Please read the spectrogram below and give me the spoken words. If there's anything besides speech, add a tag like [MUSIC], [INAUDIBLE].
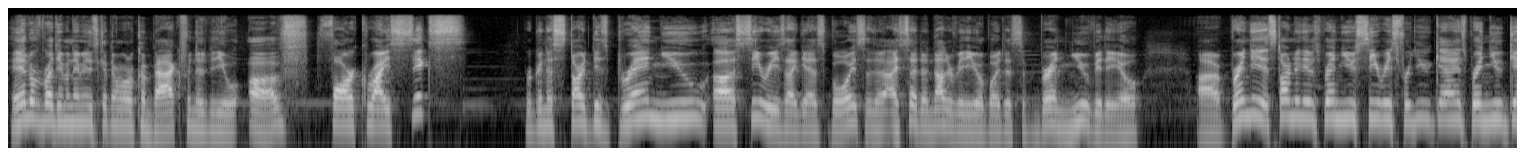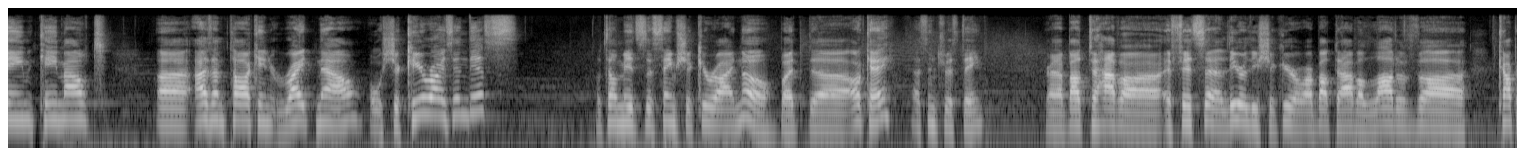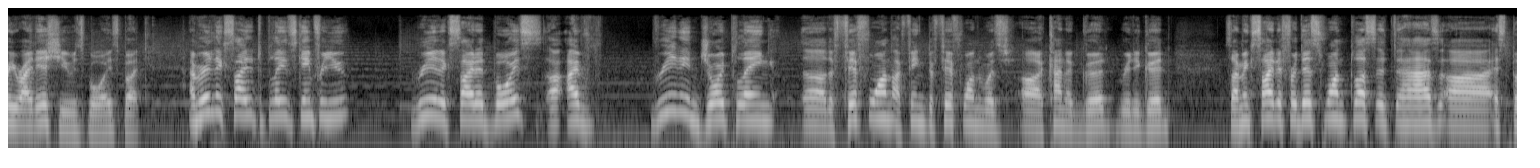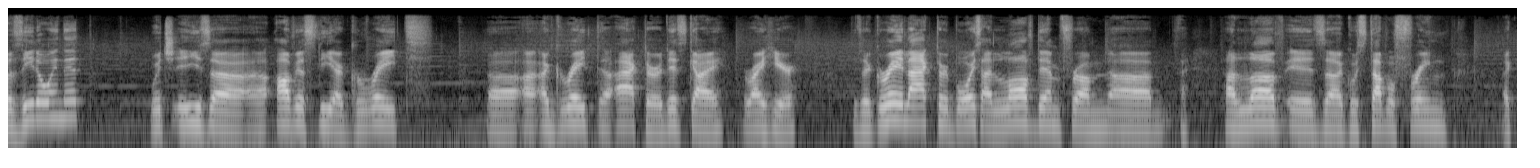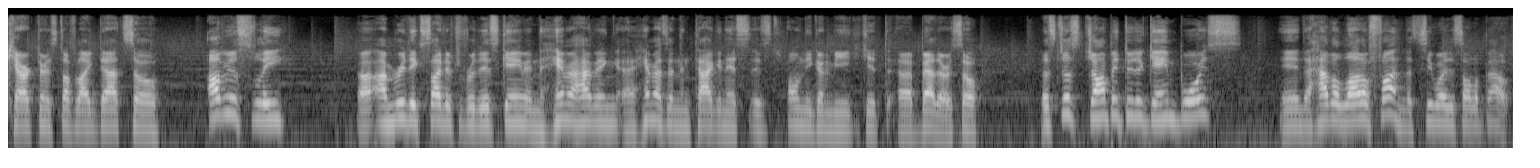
Hello everybody, my name is Captain. Welcome back for another video of Far Cry 6. We're gonna start this brand new uh, series, I guess, boys. Uh, I said another video, but it's a brand new video. Uh, brand new, starting this brand new series for you guys. Brand new game came out uh, as I'm talking right now. Oh, Shakira is in this? Don't tell me it's the same Shakira I know, but uh, okay, that's interesting. We're about to have a, if it's uh, literally Shakira, we're about to have a lot of uh, copyright issues, boys. But I'm really excited to play this game for you. Really excited, boys. Uh, I've really enjoyed playing uh, the fifth one. I think the fifth one was uh, kind of good, really good. So I'm excited for this one. Plus, it has uh, Esposito in it, which is uh, obviously a great, uh, a great uh, actor. This guy right here. He's a great actor, boys. I love them from. Um, I love his uh, Gustavo Fring uh, character and stuff like that. So, obviously, uh, I'm really excited for this game, and him having uh, him as an antagonist is only gonna make it uh, better. So, let's just jump into the game, boys, and have a lot of fun. Let's see what it's all about.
